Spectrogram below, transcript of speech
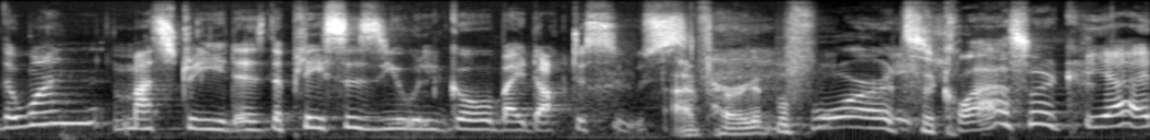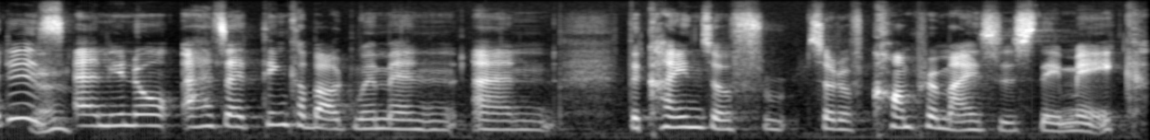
The one must read is The Places You Will Go by Dr. Seuss. I've heard it before. It's a classic. Yeah, it is. And you know, as I think about women and the kinds of sort of compromises they make,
